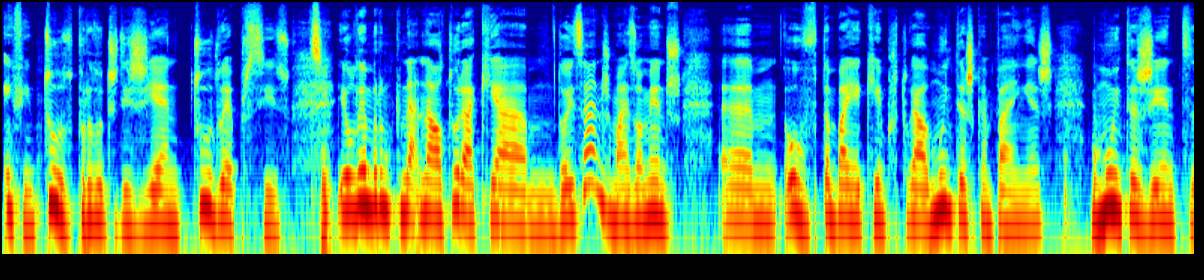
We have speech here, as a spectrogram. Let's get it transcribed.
enfim, tudo, produtos de higiene, tudo é preciso. Sim. Eu lembro-me que na, na, altura, aqui há dois anos, mais ou menos, um, houve também aqui em Portugal muitas campanhas, muita gente,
